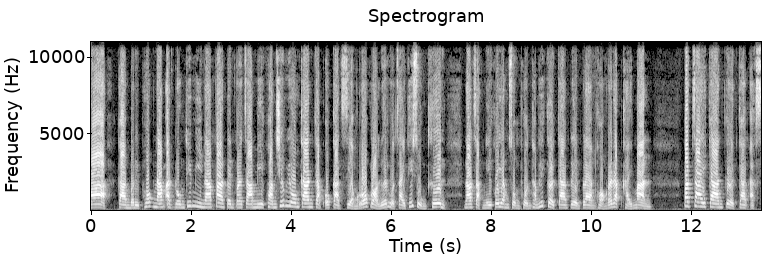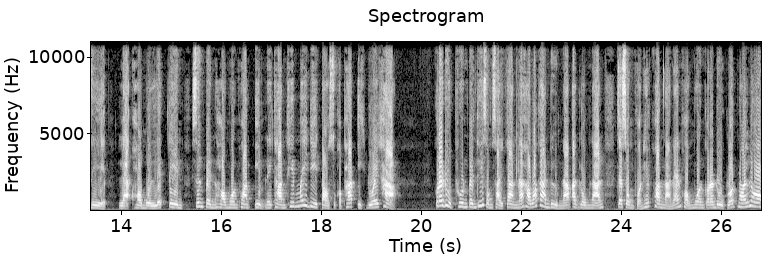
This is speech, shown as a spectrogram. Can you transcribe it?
ว่าการบริโภคน้ำอัดลมที่มีน้ำตาลเป็นประจำมีความเชื่อมโยงกันกับโอกาสเสี่ยงโรคหลอดเลือดหัวใจที่สูงขึ้น นอกจากนี้ก็ยังส่งผลทำให้เกิดการเปลี่ยนแปลงของระดับไขมัน ปัจจัยการเกิดการอักเสบและฮอร์โมนเลปติน ซึ่งเป็นฮอร์โมนความอิ่มในทางที่ไม่ดีต่อสุขภาพอีกด้วยค่ะ กระดูกพรุนเป็นที่สงสัยกันนะคะ ว่าการดื่มน้ำอัดลมนั้น จะส่งผลให้ความหนาแน่นของมวลกระดูกลดน้อยลง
